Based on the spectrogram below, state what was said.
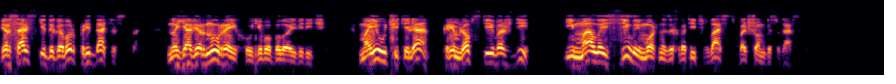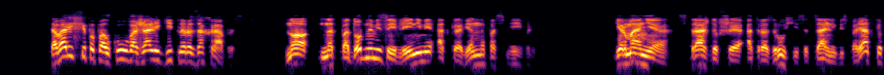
Версальский договор – предательство. Но я верну Рейху его былое величие. Мои учителя – кремлевские вожди, и малой силой можно захватить власть в большом государстве. Товарищи по полку уважали Гитлера за храбрость, но над подобными заявлениями откровенно посмеивались. Германия, страждавшая от разрухи и социальных беспорядков,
